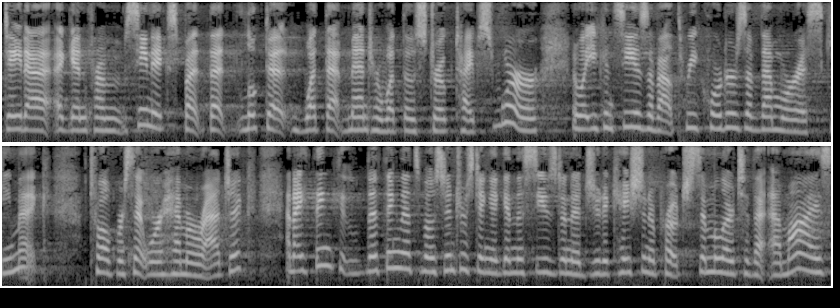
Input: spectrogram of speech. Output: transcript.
data, again, from CNICS, but that looked at what that meant or what those stroke types were. And what you can see is about three quarters of them were ischemic. 12% were hemorrhagic. And I think the thing that's most interesting, again, this used an adjudication approach similar to the MIs,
